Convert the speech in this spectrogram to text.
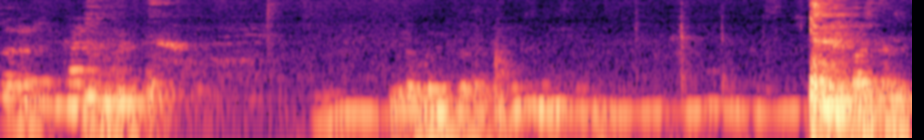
ಬೇಡ ಸರಿ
